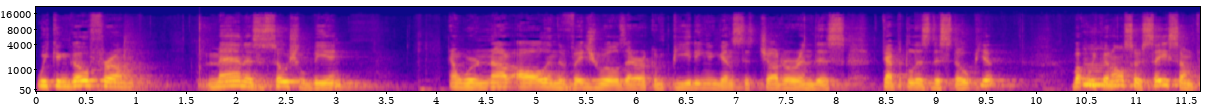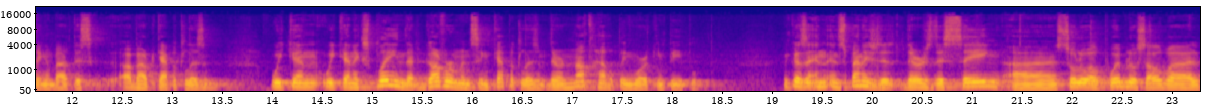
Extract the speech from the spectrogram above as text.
we can go from man as a social being, and we're not all individuals that are competing against each other in this capitalist dystopia. But mm. we can mm. also say something about this about capitalism. We can we can explain that governments in capitalism they're not helping working people. Because in, in Spanish, there's this saying, uh, solo el pueblo salva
